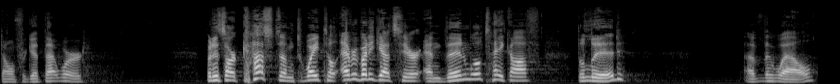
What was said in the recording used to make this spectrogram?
don't forget that word, but it's our custom to wait till everybody gets here, and then we'll take off the lid of the well,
